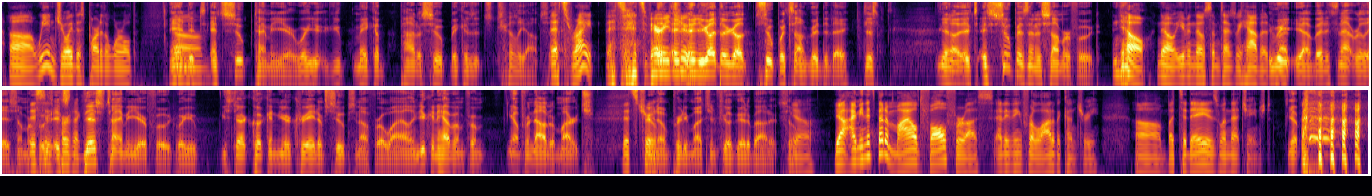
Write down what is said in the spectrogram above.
uh, we enjoy this part of the world. And it's Um, it's soup time of year where you, you make a pot of soup because it's chilly outside. That's right. That's it's very and, and- true. And, you go out there and go, soup would sound good today. Just you know, it's, it's soup isn't a summer food. no, no. Even though sometimes we have it, We, but yeah, but it's not really a summer This food. is it's perfect. this time of year food where you, you start cooking your creative soups now for a while, and you can have them from you know from now to March. That's true. You know, pretty much, and feel good about it. So Yeah, yeah. I mean, it's been a mild fall for us. Anything for a lot of the country, um, but today is when that changed. Yep.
